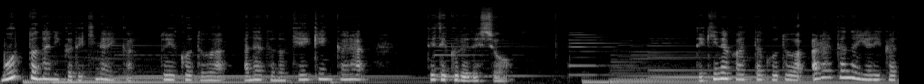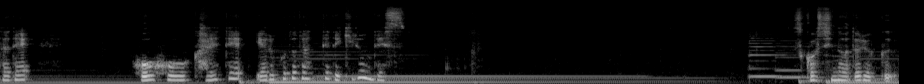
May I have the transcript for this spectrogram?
もっと何かできないかということはあなたの経験から出てくるでしょう。できなかったことは新たなやり方で方法を変えてやることだってできるんです。少しの努力、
